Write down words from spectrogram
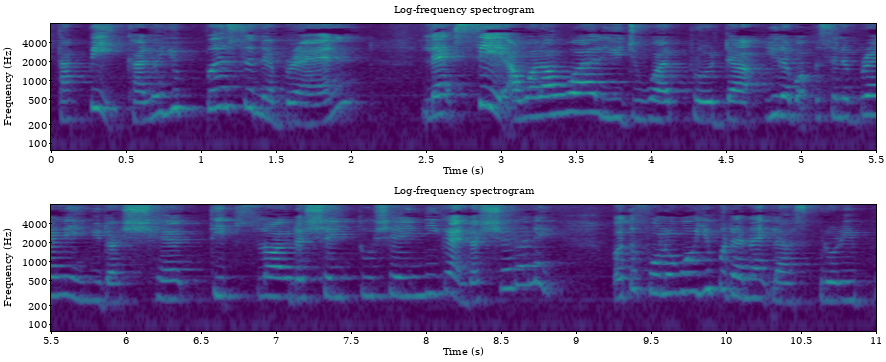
tapi kalau you personal brand, Let's say awal-awal you jual produk, you dah buat personal brand ni, you dah share tips lah, you dah share itu, share ini kan, dah share lah ni. Lepas tu follower you pun dah naik lah RM10,000,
